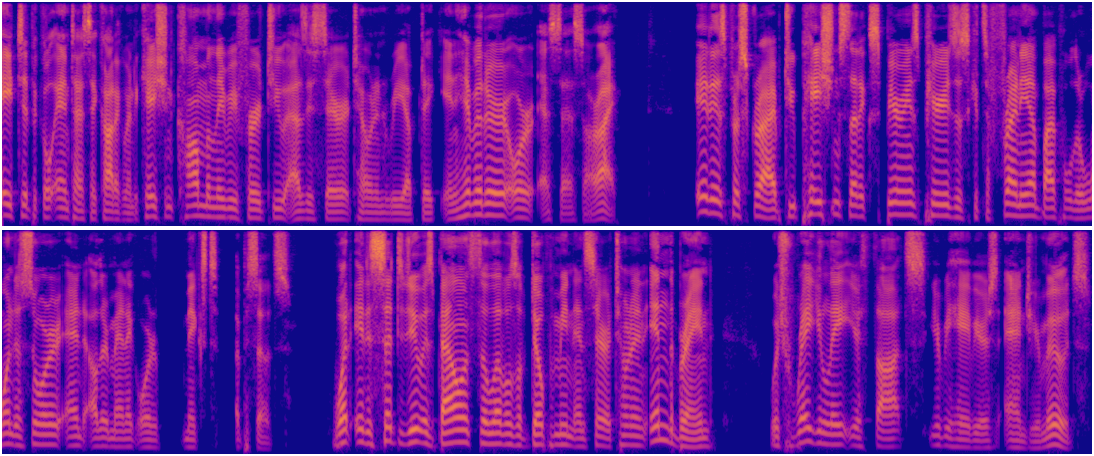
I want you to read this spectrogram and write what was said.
atypical antipsychotic medication commonly referred to as a serotonin reuptake inhibitor or SSRI. It is prescribed to patients that experience periods of schizophrenia, bipolar 1 disorder, and other manic or mixed episodes. What it is said to do is balance the levels of dopamine and serotonin in the brain, which regulate your thoughts, your behaviors, and your moods.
